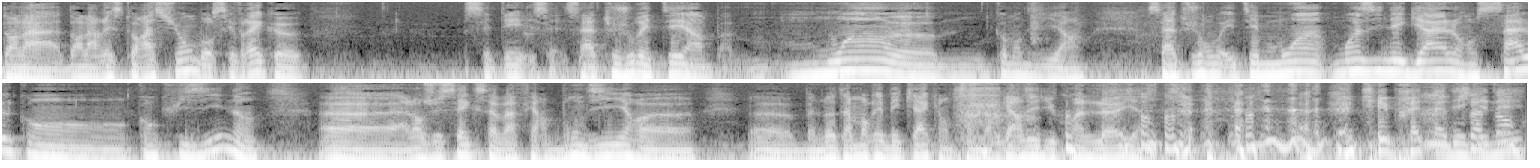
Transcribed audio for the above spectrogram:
dans, la, dans la restauration. Bon, c'est vrai que c'était, ça, ça, a toujours été un, moins, euh, comment dire, ça a toujours été moins, moins inégal en salle qu'en, qu'en cuisine. Euh, alors je sais que ça va faire bondir, euh, ben notamment Rebecca qui est en train de me regarder du coin de l'œil, qui est prête à dégainer.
